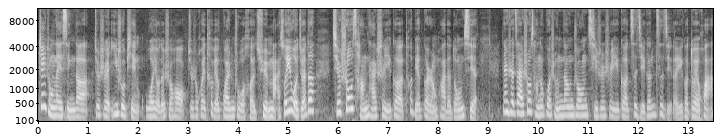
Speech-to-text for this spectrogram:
这种类型的就是艺术品，我有的时候就是会特别关注和去买。所以我觉得，其实收藏它是一个特别个人化的东西，但是在收藏的过程当中，其实是一个自己跟自己的一个对话。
